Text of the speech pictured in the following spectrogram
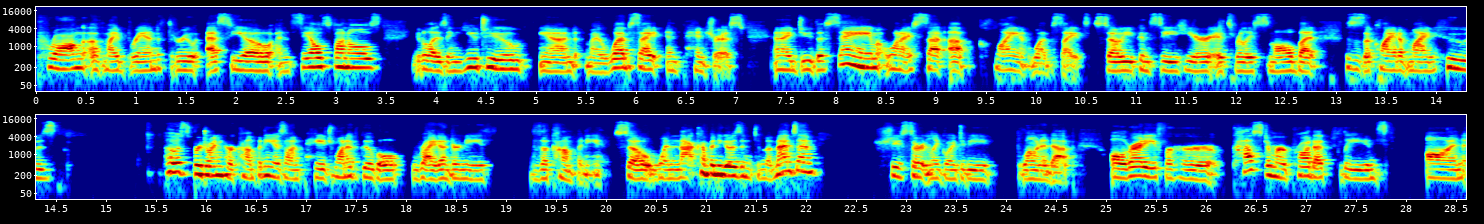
prong of my brand through SEO and sales funnels, utilizing YouTube and my website and Pinterest. And I do the same when I set up client websites. So you can see here, it's really small, but this is a client of mine whose post for joining her company is on page one of Google, right underneath the company. So when that company goes into momentum, she's certainly going to be blown it up already for her customer product leads on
